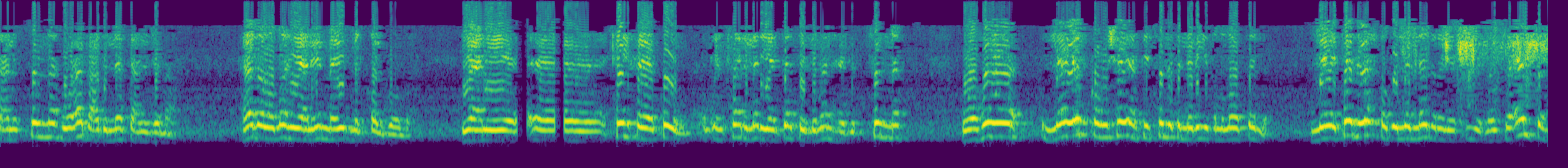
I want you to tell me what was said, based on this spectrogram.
عن السنة وأبعد الناس عن الجماعة. هذا والله يعني مما يبني القلب والله. يعني آه، كيف يكون الإنسان الذي ينتسب لمنهج السنة وهو لا يفقه شيئا في سنة النبي صلى الله عليه وسلم؟ لا يكاد يحفظ إلا النذر اليسير. لو سألته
